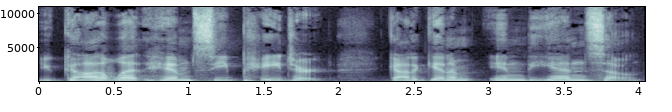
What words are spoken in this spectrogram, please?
You got to let him see pay dirt. Got to get him in the end zone.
